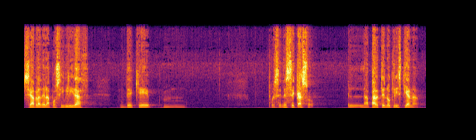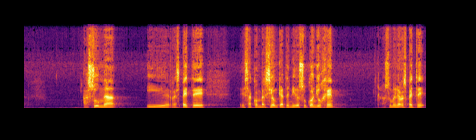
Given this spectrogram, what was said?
Se habla de la posibilidad de que mm, pues en ese caso la parte no cristiana asuma y respete esa conversión que ha tenido su cónyuge, lo asume y lo respete,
